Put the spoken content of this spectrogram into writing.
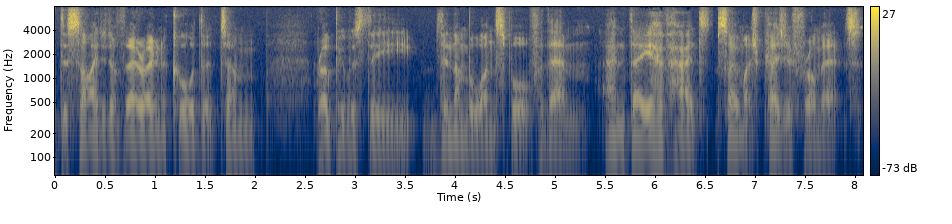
decided of their own accord that um, rugby was the the number one sport for them and they have had so much pleasure from it.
